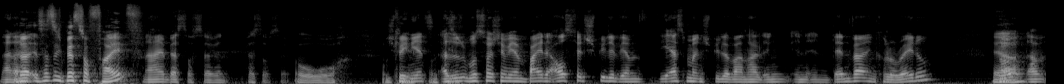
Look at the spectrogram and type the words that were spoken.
Nein, Oder nein. ist das nicht Best of Five? Nein, Best of Seven. Best of Seven. Oh. Okay, Spielen jetzt, okay. also du musst verstehen, wir haben beide Auswärtsspiele. Wir haben, die ersten beiden Spiele waren halt in, in, in Denver, in Colorado. Ja. So, haben,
